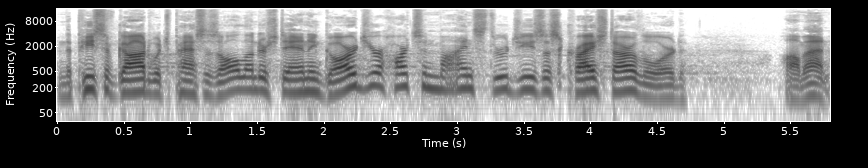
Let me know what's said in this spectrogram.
And the peace of God, which passes all understanding, guard your hearts and minds through Jesus Christ our Lord. Amen.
